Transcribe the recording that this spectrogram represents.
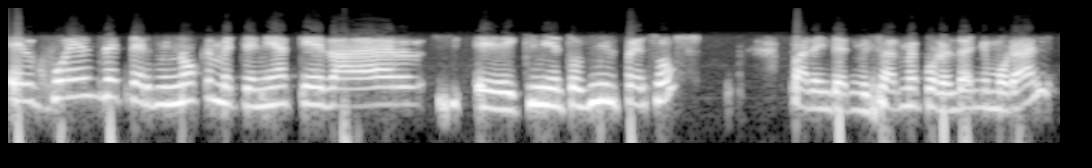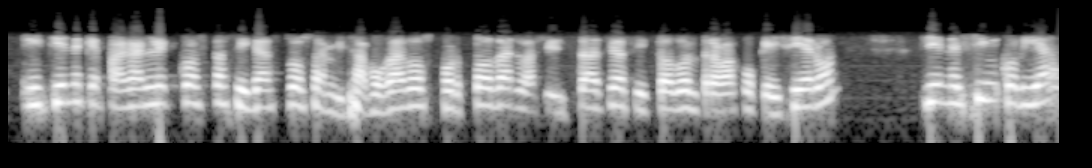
El juez determinó que me tenía que dar eh, 500 mil pesos para indemnizarme por el daño moral y tiene que pagarle costas y gastos a mis abogados por todas las instancias y todo el trabajo que hicieron. Tiene cinco días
